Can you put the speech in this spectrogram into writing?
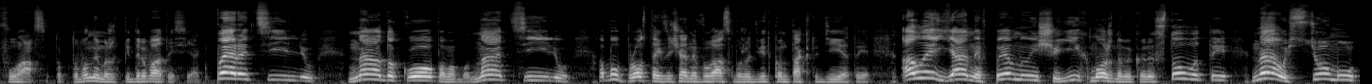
фугаси. Тобто вони можуть підриватися як перед ціллю, над окопом або над ціллю, або просто як звичайний фугас можуть від контакту діяти. Але я не впевнений, що їх можна використовувати на ось цьому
